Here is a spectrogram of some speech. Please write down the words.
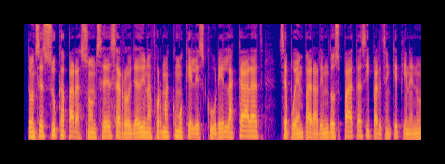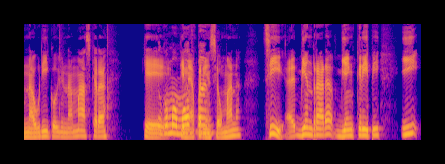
Entonces su caparazón se desarrolla de una forma como que les cubre la cara, se pueden parar en dos patas y parecen que tienen un abrigo y una máscara que Como tiene Mothman. apariencia humana. Sí, eh, bien rara, bien creepy. Y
